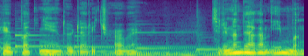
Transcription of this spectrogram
hebatnya itu dari cewek. Jadi nanti akan imbang.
